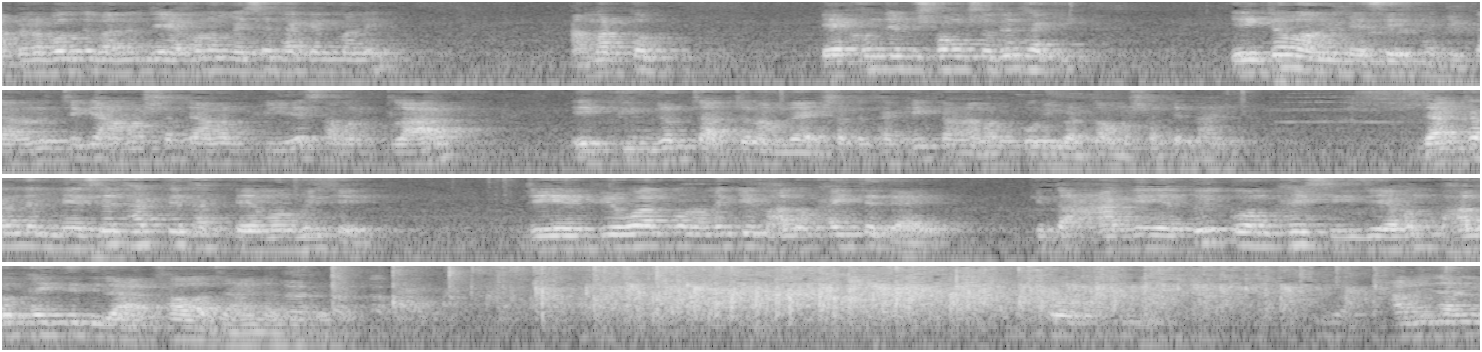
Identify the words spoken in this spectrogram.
আপনারা বলতে পারেন যে এখনও মেসে থাকেন মানে? আমার তো এখন যে আমি সংসদে থাকি এইটাও আমি মেসেই থাকি। কারণ হচ্ছে কি, আমার সাথে আমার পিএস আমার ক্লার্ক এই তিনজন, চারজন আমরা একসাথে থাকি, কারণ আমার পরিবার তো আমার সাথে নাই। যার কারণে মেসে থাকতে থাকতে এমন হয়েছে যে এমপি হওয়ার পর অনেকে ভালো খাইতে দেয়, কিন্তু আগে এতই কম খাইছি যে, এখন ভালো খাইতে দিলে আর খাওয়া যায় না। আমি জানি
